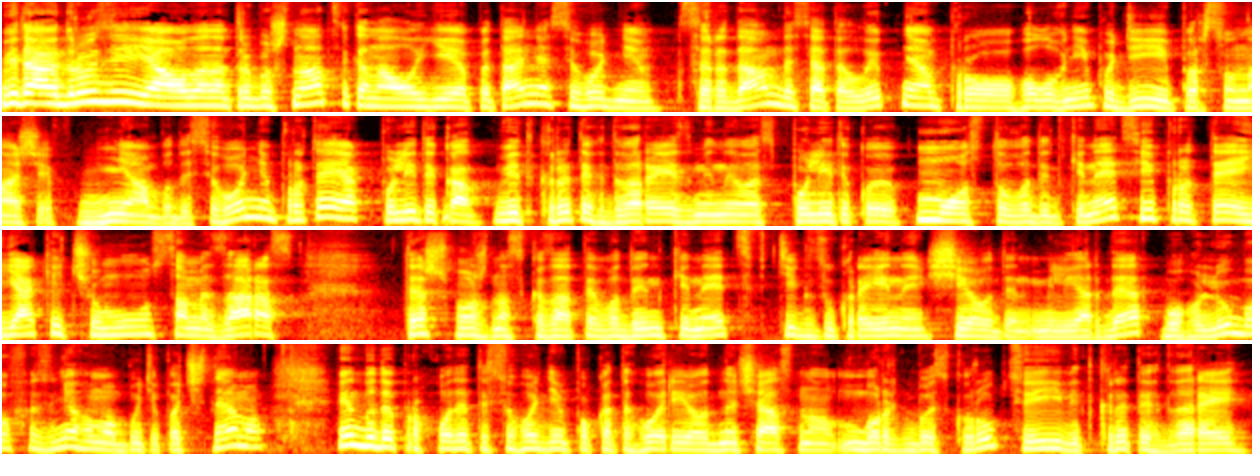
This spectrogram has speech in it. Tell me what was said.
Вітаю, друзі! Я Олена Требушна. Це канал є питання. Сьогодні середа, 10 липня. Про головні події персонажів дня буде сьогодні. Про те, як політика відкритих дверей змінилась політикою мосту в один кінець, і про те, як і чому саме зараз теж можна сказати в один кінець втік з України ще один мільярдер Боголюбов. З нього, мабуть, і почнемо. Він буде проходити сьогодні по категорії одночасно боротьби з корупцією і відкритих дверей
